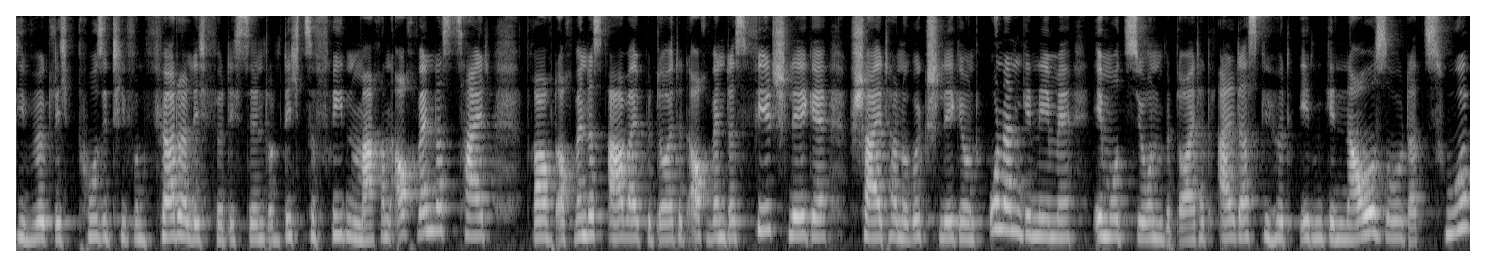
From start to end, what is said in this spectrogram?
die wirklich positiv und förderlich für dich sind und dich zufrieden machen, auch wenn das Zeit braucht, auch wenn das Arbeit bedeutet, auch wenn das Fehlschläge, Scheitern, Rückschläge und unangenehme Emotionen bedeutet. All das gehört eben genauso dazu.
